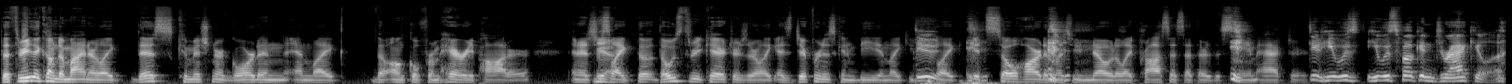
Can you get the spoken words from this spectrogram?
the three that come to mind are like this Commissioner Gordon and like the uncle from Harry Potter. And it's just Yeah. like th- those three characters are like as different as can be, and like you Dude. like it's so hard unless you know to like process that they're the same actor. dude he was he was fucking dracula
